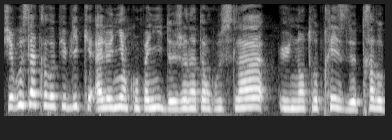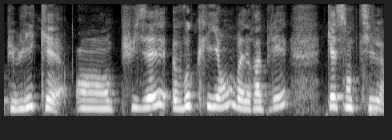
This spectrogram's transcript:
Chez Rousselat Travaux Publics à Leny, en compagnie de Jonathan Rousselat, une entreprise de travaux publics en Puisay. Vos clients, on va le rappeler, quels sont-ils?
